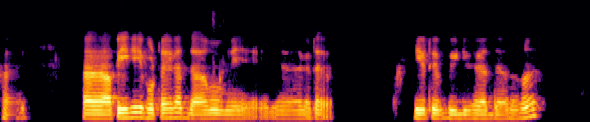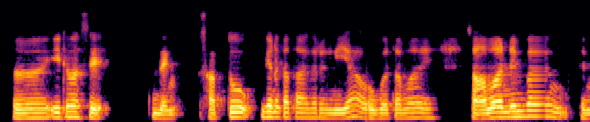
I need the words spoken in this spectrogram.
හරි. අපේගේ ෆොට එකත් දාමු මේකට YouTube වීඩිය එකත් දානවා. ඊට පස්සේ දැන් සත්තු ගැන කතා කරගිය ඔබ තමයි සාමාන්‍යෙන් බං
